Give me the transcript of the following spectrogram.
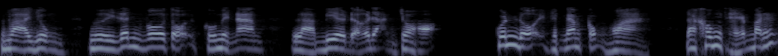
và dùng người dân vô tội của miền Nam là bia đỡ đạn cho họ. Quân đội Việt Nam Cộng Hòa đã không thể bắn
